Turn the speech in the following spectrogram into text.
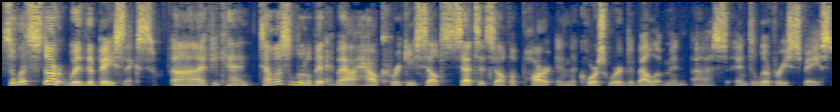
So let's start with the basics, uh, if you can. Tell us a little bit about how Curriki sets itself apart in the courseware development uh, and delivery space,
